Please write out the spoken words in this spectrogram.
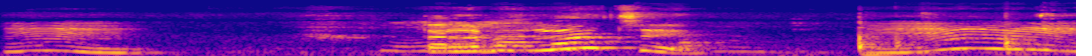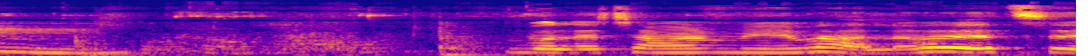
হুম। তাহলে ভালো আছে? হুম। বলেছে আমার মেয়ে ভালো হয়েছে।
